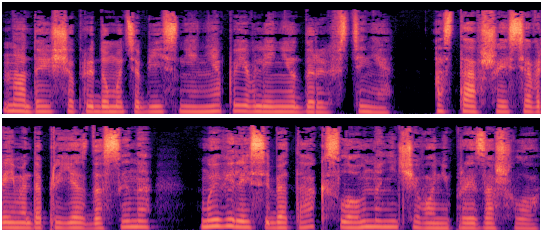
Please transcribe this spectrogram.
Надо еще придумать объяснение появлению дыры в стене. Оставшееся время до приезда сына мы вели себя так, словно ничего не произошло.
